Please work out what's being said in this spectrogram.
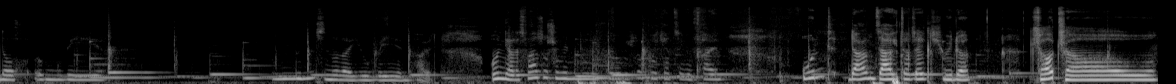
noch irgendwie Münzen oder Juwelen halt. Und ja, das war auch schon wieder eine Folge. Ich hoffe, euch hat sie gefallen. Und dann sage ich tatsächlich wieder Ciao, ciao.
